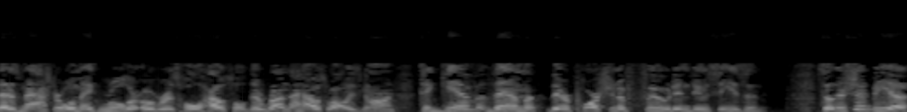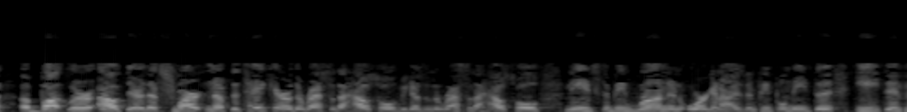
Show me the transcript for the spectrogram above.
that his master will make ruler over his whole household, to run the house while he's gone, to give them their portion of food in due season? So there should be a, a butler out there that's smart enough to take care of the rest of the household because the rest of the household needs to be run and organized and people need to eat. And,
